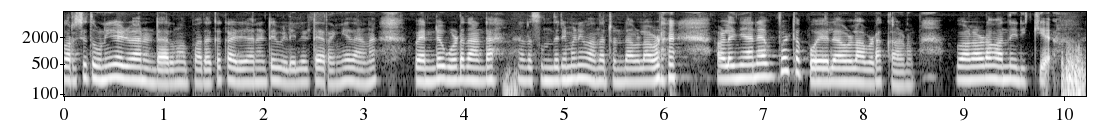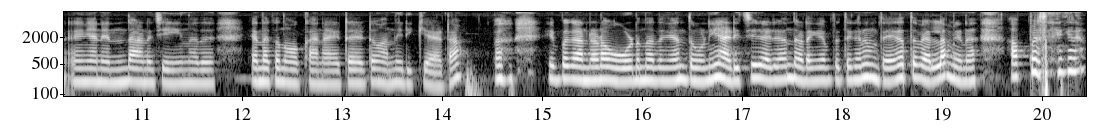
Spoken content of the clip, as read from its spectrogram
കുറച്ച് തുണി കഴുകാനുണ്ടായിരുന്നു. അപ്പോൾ അതൊക്കെ കഴുകാനായിട്ട് വെളിയിലിട്ട് ഇറങ്ങിയതാണ്. അപ്പോൾ എന്റെ കൂടെ താണ്ട എന്റെ സുന്ദരിമണി വന്നിട്ടുണ്ട്. അവൾ അവളവിടെ അവളെ ഞാൻ എവിടെ പോയാലും അവൾ അവിടെ കാണും. അപ്പോൾ അവളവിടെ വന്നിരിക്കുക. ഞാൻ എന്താണ് ചെയ്യുന്നത് എന്നൊക്കെ നോക്കാനായിട്ടായിട്ട് വന്നിരിക്കുക കേട്ടോ ഇപ്പോൾ കണ്ടോണം ഓടുന്നത്? ഞാൻ തുണി അടിച്ച് കഴുകാൻ തുടങ്ങിയപ്പോഴത്തേക്കിനും ദേഹത്ത് വെള്ളം വീണ്. അപ്പോഴത്തേക്കിനും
